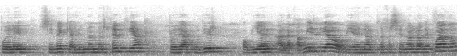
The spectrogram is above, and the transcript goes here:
puede, si ve que hay una emergencia, puede acudir o bien a la familia o bien al profesional adecuado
